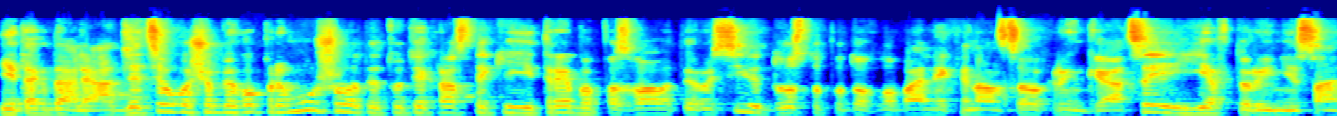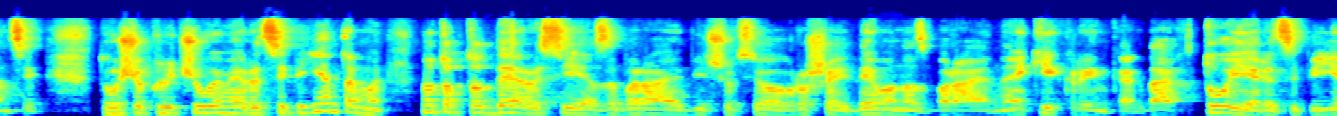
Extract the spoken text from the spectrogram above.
і так далі. А для цього, щоб його примушувати, тут якраз таки і треба позбавити Росію доступу до глобальних фінансових ринків. А це і є вторинні санкції, тому що ключовими реципієнтами, ну тобто, де Росія забирає більше всього грошей, де вона збирає, на яких ринках, да хто є реципієнтом,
